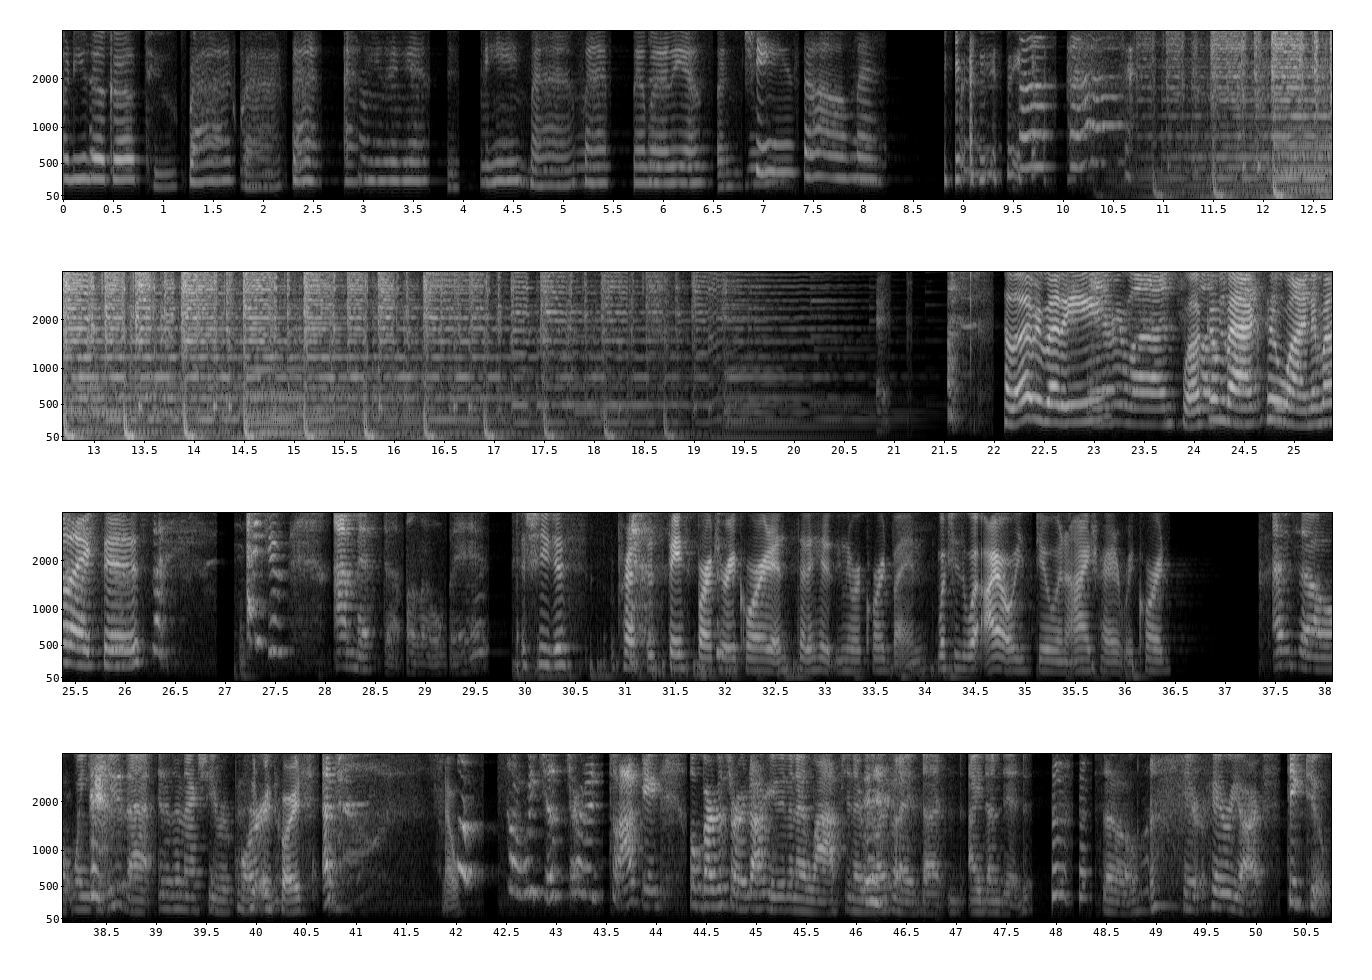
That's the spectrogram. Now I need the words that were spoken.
I need a girl to ride, ride, ride. I need a girl to be my wife. Nobody else but she's all mine. Hello, everybody. Hey everyone. Welcome, back, to Why Am I Like This? I just I messed up a little bit. She just pressed the space bar to record instead of hitting the record button, which is what I always do when I try to record. And so when you do that, it doesn't actually Doesn't record. record. And so, No. So we just started talking. Well, Barbara started talking, and then I laughed, and I realized what I had done. I done did. So here, here we are. Take two.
